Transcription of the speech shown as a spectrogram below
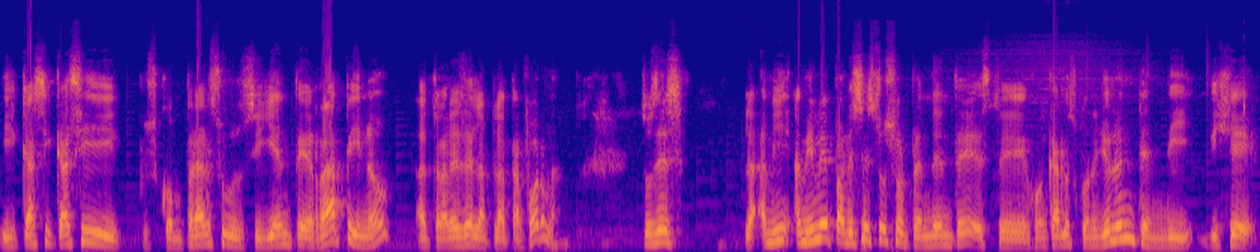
y casi, casi pues, comprar su siguiente Rappi, ¿no? A través de la plataforma. Entonces, a, mí, a mí me parece esto sorprendente, este, Juan Carlos, cuando yo lo entendí, dije,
